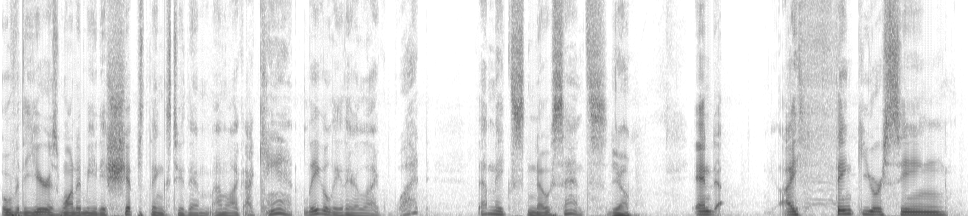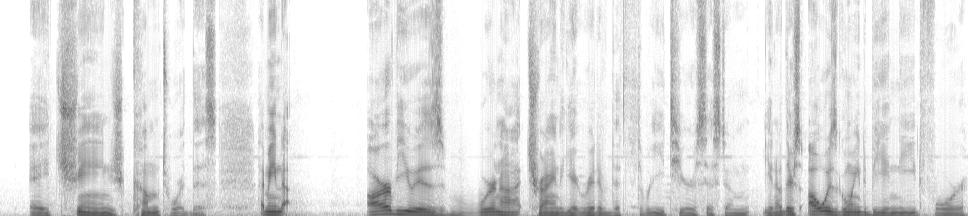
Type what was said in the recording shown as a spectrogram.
over the years wanted me to ship things to them. I'm like, I can't legally. They're like, what? That makes no sense. Yeah. And I think you're seeing a change come toward this. I mean, our view is we're not trying to get rid of the three tier system. You know, there's always going to be a need for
